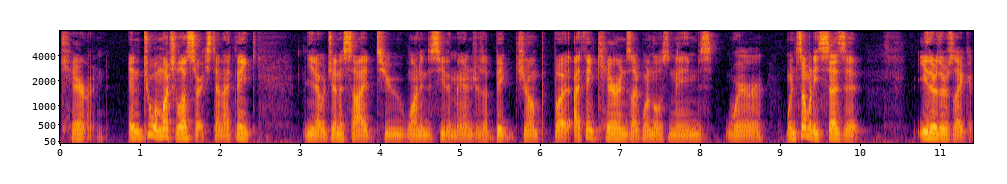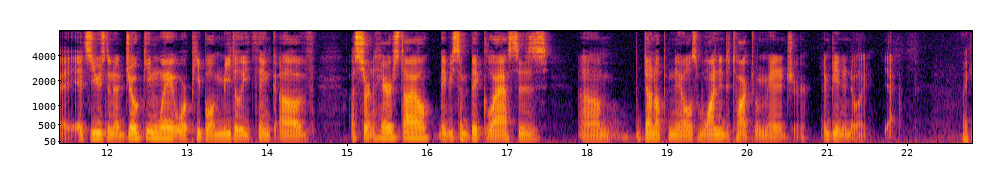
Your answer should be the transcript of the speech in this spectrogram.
Karen. And to a much lesser extent, I think, you know, genocide to wanting to see the manager is a big jump. But I think Karen's like one of those names where when somebody says it, either there's like, it's used in a joking way or people immediately think of a certain hairstyle, maybe some big glasses, um, done up nails, wanting to talk to a manager and being annoying. Yeah. Like-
